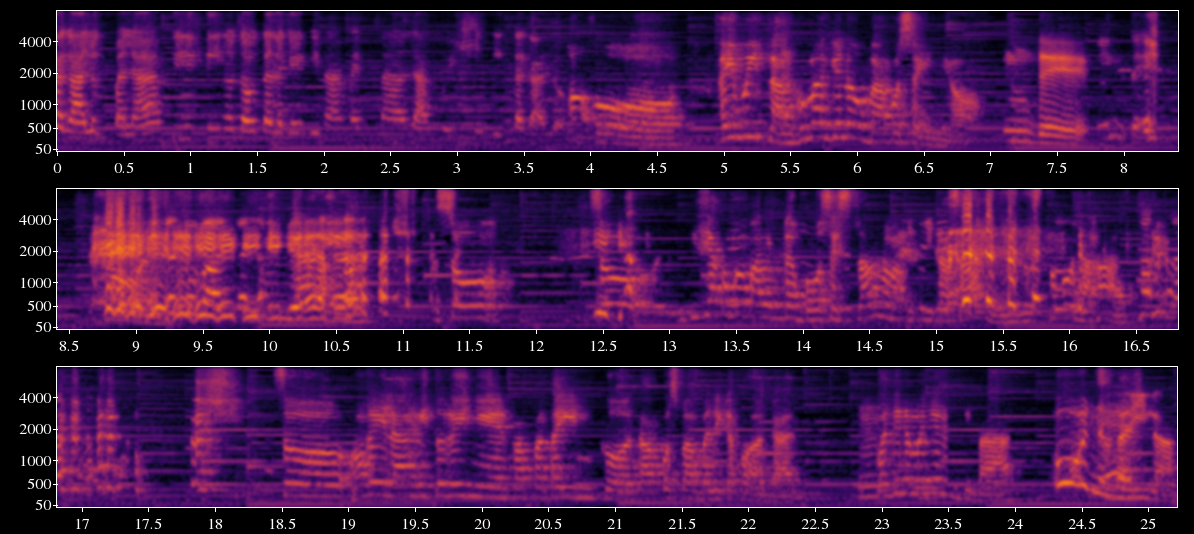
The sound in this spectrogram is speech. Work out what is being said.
Tagalog pala. Filipino daw talaga yung ginamit na language, hindi Tagalog. Oo. Ay, wait lang. Gumagalaw ba ako sa inyo? hindi. Hindi. so, so, hindi ako mapayag na boses lang na makikita sa akin. Gusto ko lahat. so, okay lang. Ituloy niyo yan. Papatayin ko. Tapos babalik ako agad. Mm. Pwede naman yun, di ba? Oo Sandali naman. lang.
